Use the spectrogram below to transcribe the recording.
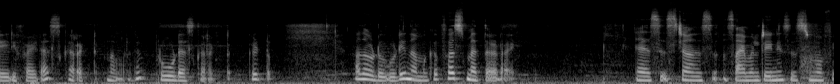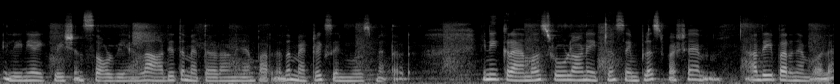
വെരിഫൈഡ് ആസ് കറക്റ്റ് എന്ന് പറഞ്ഞു. പ്രൂവ്ഡ് ആസ് കറക്റ്റ് കിട്ടും. അതോടുകൂടി നമുക്ക് ഫസ്റ്റ് മെത്തേഡായി system simultaneous system of linear equations solve ചെയ്യാനുള്ള ആദ്യത്തെ മെത്തേഡാണ് ഞാൻ പറഞ്ഞത് മെട്രിക്സ് ഇൻവേഴ്സ് മെത്തേഡ് ഇനി ക്രാമേഴ്സ് റൂളാണ് ഏറ്റവും സിംപ്ലസ്റ്റ് പക്ഷേ അത് പറഞ്ഞ പോലെ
